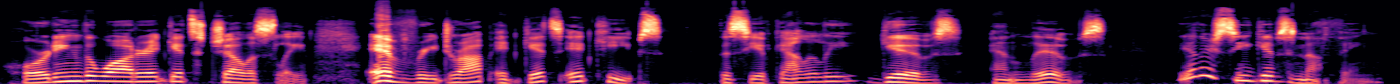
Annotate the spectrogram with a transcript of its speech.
Hoarding the water it gets jealously. Every drop it gets, it keeps. The Sea of Galilee gives and lives. The other sea gives nothing.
